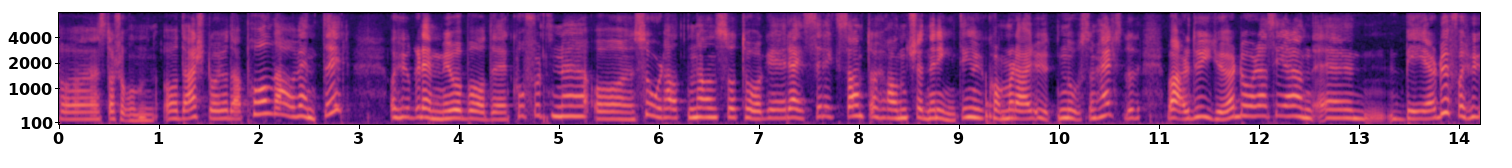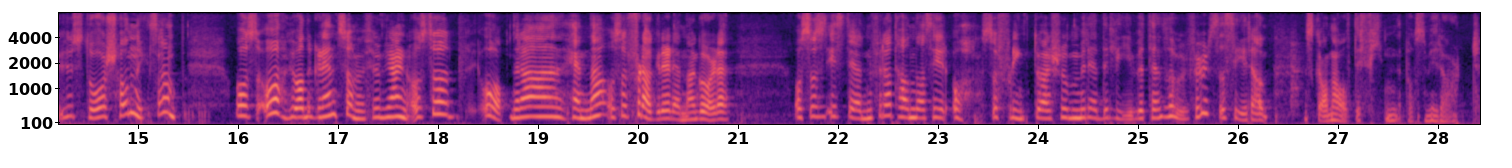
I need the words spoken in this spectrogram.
på, stasjonen. Og der står jo da Pål og venter. Og hun glemmer jo både koffertene og solhatten hans, og toget reiser. ikke sant? Og han skjønner ingenting. Hun kommer der uten noe som helst. Hva er det du gjør, Dora, sier han. Eh, ber du? For hun, hun, står sånn, ikke sant? Og så, å, hun hadde glemt sommerfuglen. Og så åpner hun henda, og så flagrer den av gårde. Og så Istedenfor at han da sier 'Å, så flink du er som redder livet til en sommerfugl', så sier han skal han alltid finne på så mye rart'.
